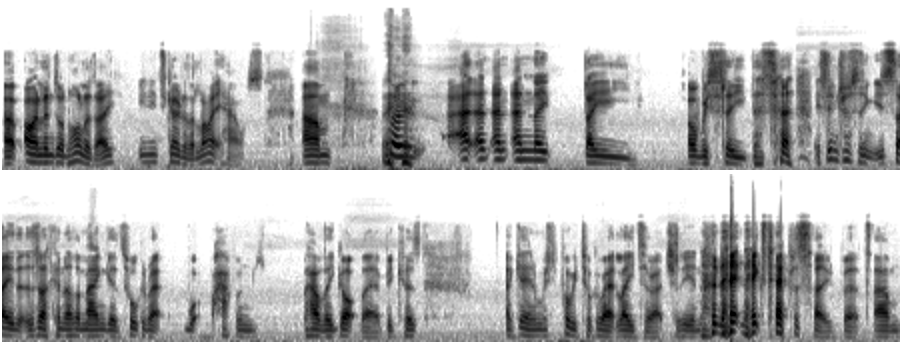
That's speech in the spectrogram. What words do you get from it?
uh, Island on holiday, you need to go to the lighthouse. Um, so and, and and they they obviously there's a, it's interesting you say that there's like another manga talking about what happened how they got there because again we should probably talk about later actually in the next episode but um,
